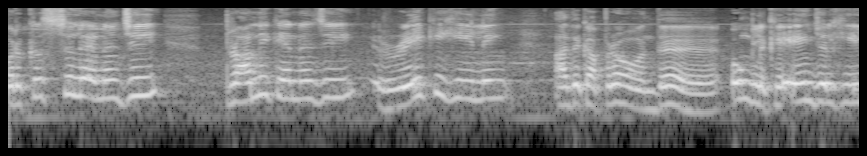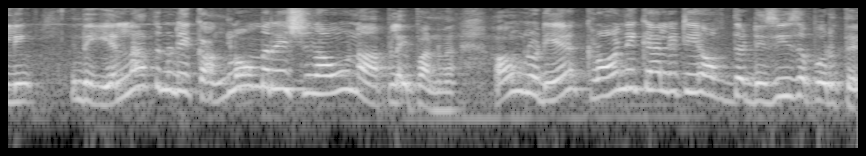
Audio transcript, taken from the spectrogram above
ஒரு crystal energy pranic energy reiki healing அதுக்கப்புறம் வந்து உங்களுக்கு ஏஞ்சல் ஹீலிங் இந்த எல்லாத்தினுடைய கங்க்ளோமரேஷனாகவும் நான் அப்ளை பண்ணுவேன். அவங்களுடைய க்ரானிக்காலிட்டி ஆஃப் த டிசீஸை பொறுத்து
